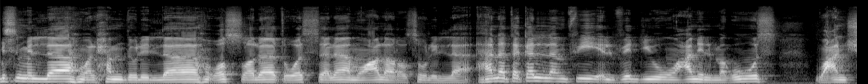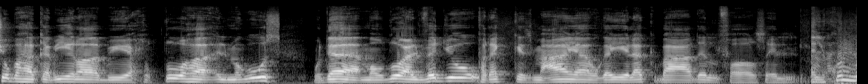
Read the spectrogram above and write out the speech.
بسم الله والحمد لله والصلاة والسلام على رسول الله. هنتكلم في الفيديو عن المجوس وعن شبهة كبيرة بيحطوها المجوس وده موضوع الفيديو. فركز معايا وجاي لك بعد الفاصل. الكل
